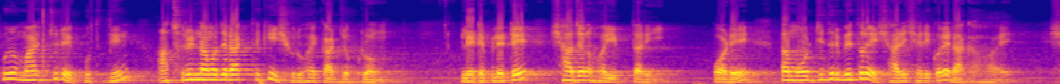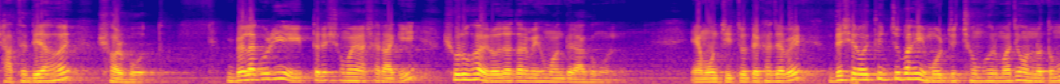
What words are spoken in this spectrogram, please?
পুরো মাস জুড়ে প্রতিদিন আছরের নামাজের আগ থেকেই শুরু হয় কার্যক্রম। প্লেটে প্লেটে সাজানো হয় ইফতারি। পরে তা মসজিদের ভেতরে সারি সারি করে রাখা হয়। সাথে দেয়া হয় শরবত। বেলা গড়িয়ে ইফতারের সময় আসার আগেই শুরু হয় রোজাদার মেহমানদের আগমন। এমন চিত্র দেখা যাবে দেশের ঐতিহ্যবাহী মসজিদ সমূহের মাঝে অন্যতম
